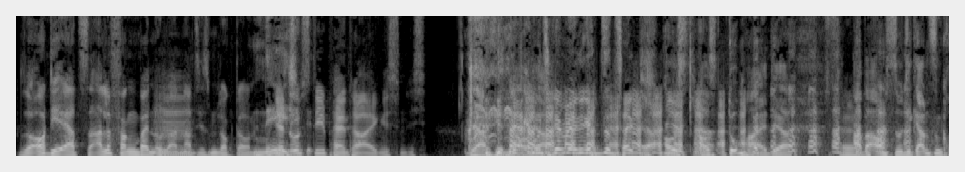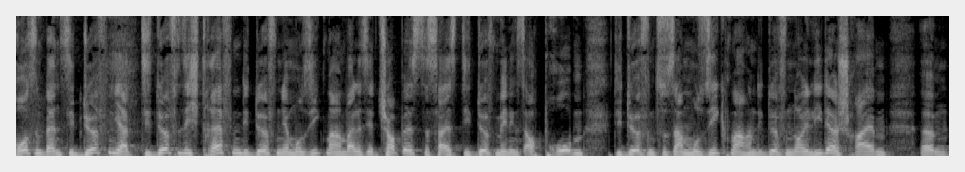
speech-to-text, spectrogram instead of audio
So, auch die Ärzte. Alle fangen bei Null an nach diesem Lockdown. Nee, Ja, nur Steel Panther eigentlich nicht. ja genau. ja. Die haben ja die ganze Zeit Ja, aus, aus Dummheit, ja. Aber auch so die ganzen großen Bands, die dürfen ja, die dürfen sich treffen, die dürfen ja Musik machen, weil es ihr Job ist. Das heißt, die dürfen wenigstens auch proben, die dürfen zusammen Musik machen, die dürfen neue Lieder schreiben. Ähm,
